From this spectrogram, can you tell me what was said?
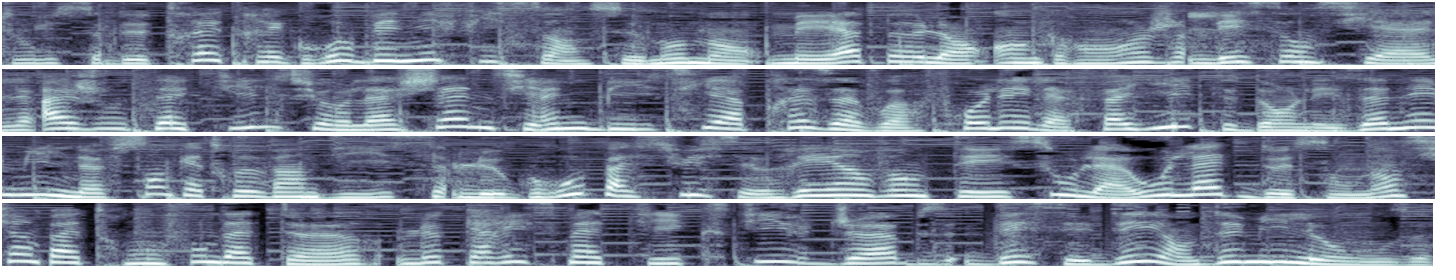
tous de très très gros bénéfices en ce moment, mais Apple en engrange l'essentiel, ajouta-t-il sur la chaîne CNBC après avoir frôlé la faillite dans les années 1990. Le groupe a su se réinventer sous la houlette de son ancien patron fondateur, le charismatique Steve Jobs, décédé en 2011.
